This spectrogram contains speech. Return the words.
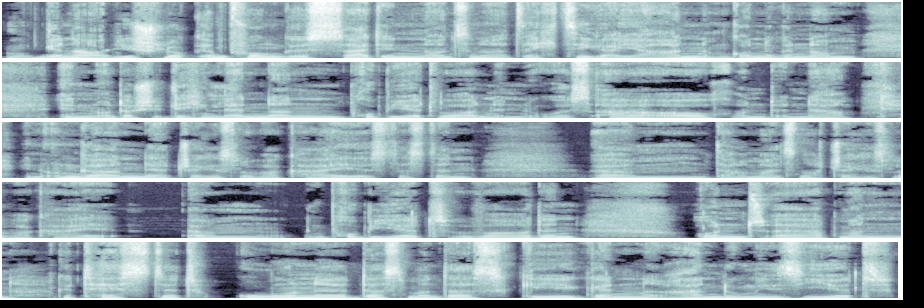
genau, die Schluckimpfung ist seit den 1960er Jahren im Grunde genommen in unterschiedlichen Ländern probiert worden, in den USA auch und in der, in Ungarn, der Tschechoslowakei ist das dann ähm, damals noch Tschechoslowakei ähm, probiert worden und äh, hat man getestet, ohne dass man das gegen randomisiert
